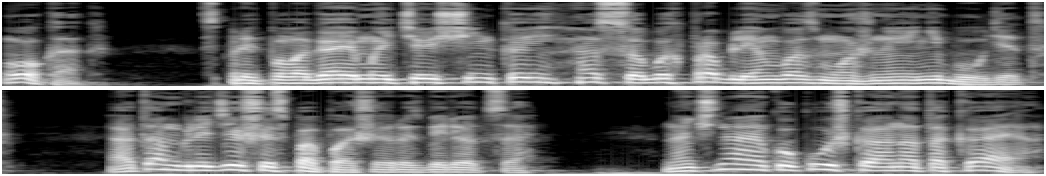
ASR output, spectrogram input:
О как! С предполагаемой тещенькой особых проблем, возможно, и не будет. А там, глядишь, и с папашей разберется. Ночная кукушка она такая.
